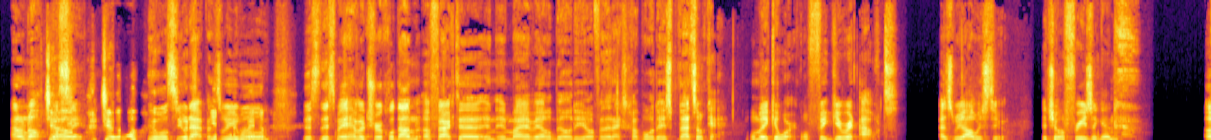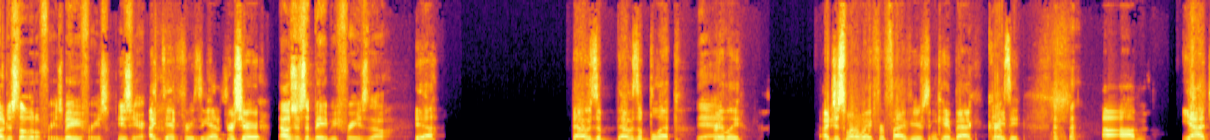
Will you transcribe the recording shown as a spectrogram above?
I don't know. Joe, we'll see. Joe, we'll see what happens. Yeah, we will. Man. This this may have a trickle down effect uh, in in my availability over the next couple of days, but that's okay. We'll make it work. We'll figure it out as we always do. Did Joe freeze again? oh, just a little freeze. Baby freeze. He's here. I did freeze again for sure. That was just a baby freeze though. Yeah. That was a that was a blip. Yeah. Really. I just went away for five years and came back. Crazy. Yep. um yeah,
